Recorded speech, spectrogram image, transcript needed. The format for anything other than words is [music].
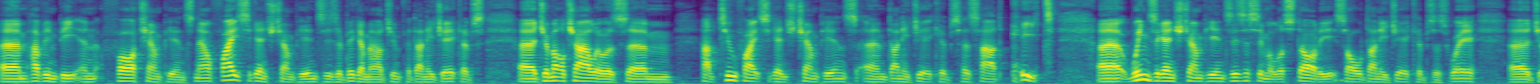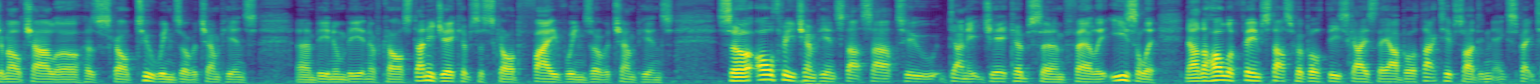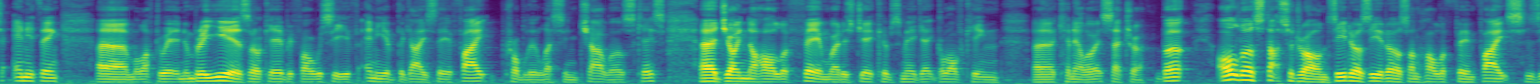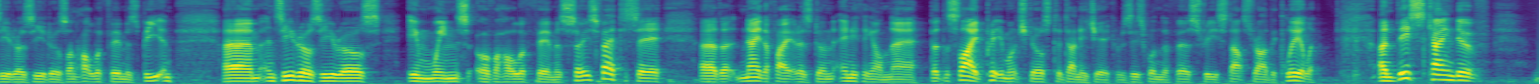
um, having beaten four champions. Now, fights against champions is a bigger margin for Danny Jacobs. Uh, Jermall Charlo has um, had two fights against champions. Danny Jacobs has had eight. Uh, wins against champions is a similar story. It's all Danny Jacobs' way. Uh, Jermall Charlo has scored two wins over champions, um, being unbeaten, of course. Danny Jacobs has scored five wins over champions. So all three champion stats are to Danny Jacobs um, fairly easily. Now the Hall of Fame stats for both these guys, they are both active, so I didn't expect anything. Um, we'll have to wait a number of years, okay, before we see if any of the guys they fight, probably less in Charlo's case, uh, join the Hall of Fame, whereas Jacobs may get Golovkin, uh, Canelo, etc. But all those stats are drawn. Zero zeros on Hall of Fame fights, zero zeros on Hall of Famers beaten, um, and zero zeros in wins over Hall of Famers. So it's fair to say uh, that neither fighter has done anything on there, but the slide pretty much goes to Danny Jacobs. He's won the first three starts rather clearly. And this kind of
